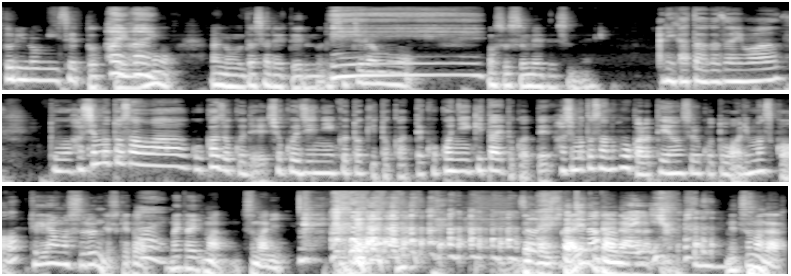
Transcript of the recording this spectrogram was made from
一人飲みセットっていうのも、はいあの出されているので、そちらもえーおすすめですね。ありがとうございます。と橋本さんはご家族で食事に行く時とかってここに行きたいとかって橋本さんの方から提案することはありますか？提案はするんですけど、はい。大体、まあ、妻に、どこ行きたい？みたいな話。で、妻が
